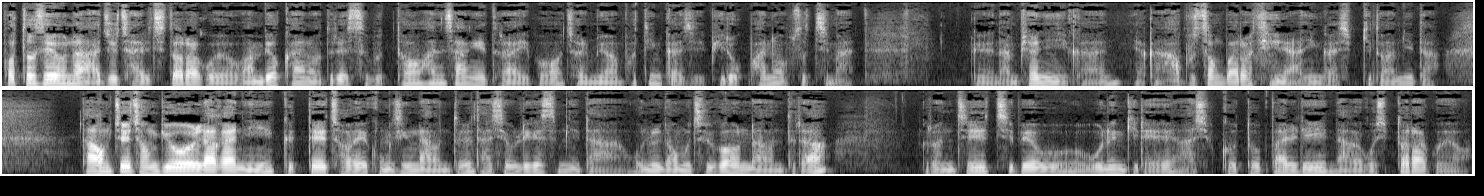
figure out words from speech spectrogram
버터새우는 아주 잘 치더라고요. 완벽한 어드레스부터 환상의 드라이버, 절묘한 퍼팅까지 비록 파는 없었지만 그 남편이니까 약간 아부성 발언이 아닌가 싶기도 합니다. 다음 주에 정규홀 나가니 그때 저의 공식 라운드를 다시 올리겠습니다. 오늘 너무 즐거운 라운드라 그런지 집에 오는 길에 아쉽고 또 빨리 나가고 싶더라고요.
